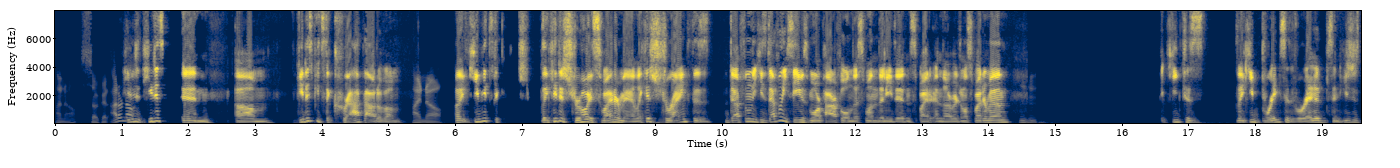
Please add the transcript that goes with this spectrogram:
I know, so good. I don't he know. just, he just and um he just beats the crap out of him. I know. Like he beats the like he destroys Spider Man. Like his Mhm. strength is definitely he's definitely seems more powerful in this one than he did in Spider in the original Spider Man. Mm-hmm. Like he just like he breaks his ribs and he's just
